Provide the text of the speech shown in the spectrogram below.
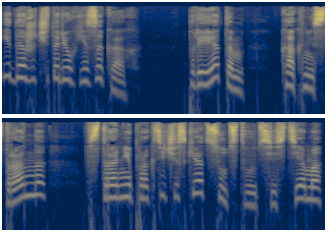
и даже четырех языках. При этом, как ни странно, в стране практически отсутствует система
